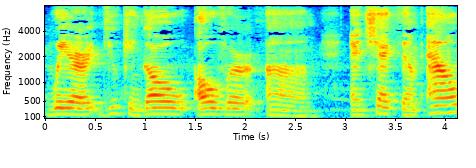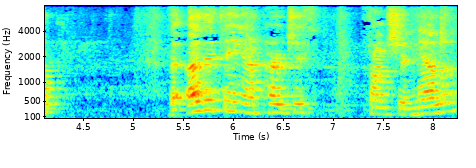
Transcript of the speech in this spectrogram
where you can go over um, and check them out. The other thing I purchased from Chanela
